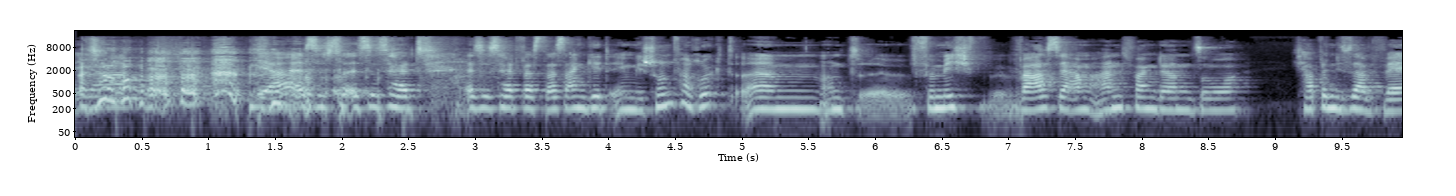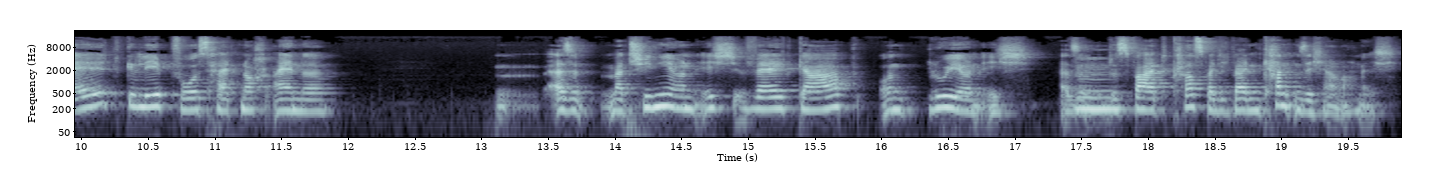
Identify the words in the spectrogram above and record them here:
Ja, ja es, ist, es ist halt, es ist halt, was das angeht, irgendwie schon verrückt. Ähm, und äh, für mich war es ja am Anfang dann so, ich habe in dieser Welt gelebt, wo es halt noch eine, also Macini und ich Welt gab und Louis und ich. Also das war halt krass, weil die beiden kannten sich ja noch nicht.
